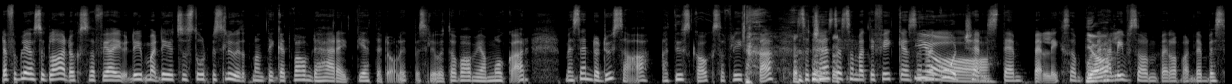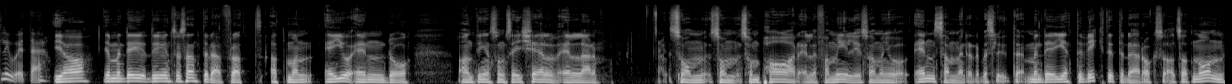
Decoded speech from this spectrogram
därför blev jag så glad också, för jag, det, det, är ett så stort beslut att man tänker att vad om det här är ett jättedåligt beslut och vad om jag mockar. Men sen då du sa att du ska också flytta så känns det som att jag fick en sån här ja. godkänd stämpel liksom, på ja. det här livsomvälvande beslutet. Ja, ja men det, det är ju intressant det där för att, att man är ju ändå antingen som sig själv eller som, som, som par eller familj så är man ju ensam med det där beslutet. Men det är jätteviktigt det där också, alltså att någon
